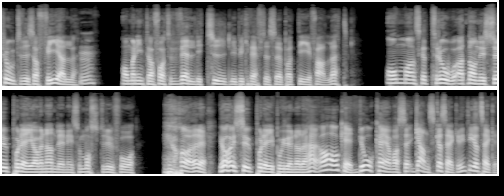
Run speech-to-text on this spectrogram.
troligtvis har fel Mm. om man inte har fått väldigt tydlig bekräftelse på att det är fallet. Om man ska tro att någon är sur på dig av en anledning så måste du få göra det. Jag är sur på dig på grund av det här. Ja, ah, okej, då kan jag vara sä- ganska säker, inte helt säker.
